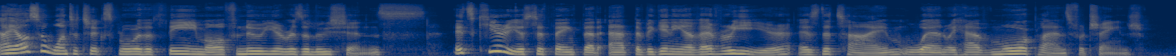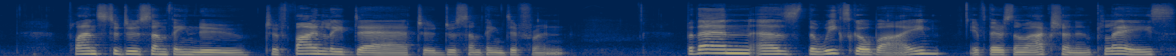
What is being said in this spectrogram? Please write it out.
I also wanted to explore the theme of New Year resolutions. It's curious to think that at the beginning of every year is the time when we have more plans for change. Plans to do something new, to finally dare to do something different. But then, as the weeks go by, if there's no action in place,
